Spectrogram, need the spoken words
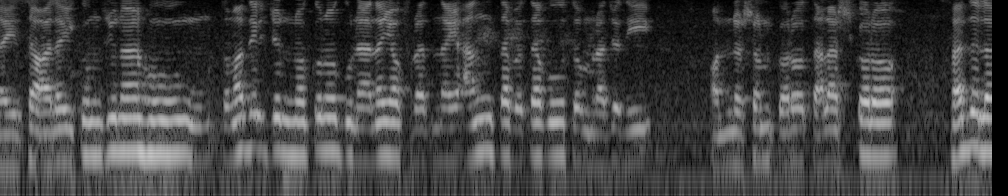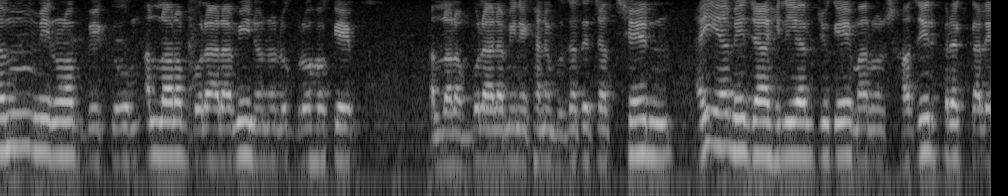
লাইস আলাইকুম জুনাহু তোমাদের জন্য কোনো গুনাহ নাই অপরাধ নাই আং তাবতাবু তোমরা যদি অন্বেষণ করো তালাশ করো ফাদলাম মির রব্বিকুম। আল্লাহ রব্বুল আলামিন অনুগ্রহকে আল্লাহ রব্বুল আলমিন এখানে বোঝাতে চাচ্ছেন এই আমি জাহিলিয়ার যুগে মানুষ হজের প্রেককালে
